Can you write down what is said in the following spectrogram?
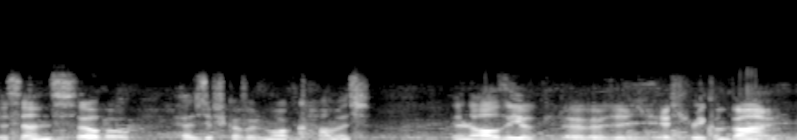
the sun, SOHO, has discovered more comets than all the observers in history combined.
